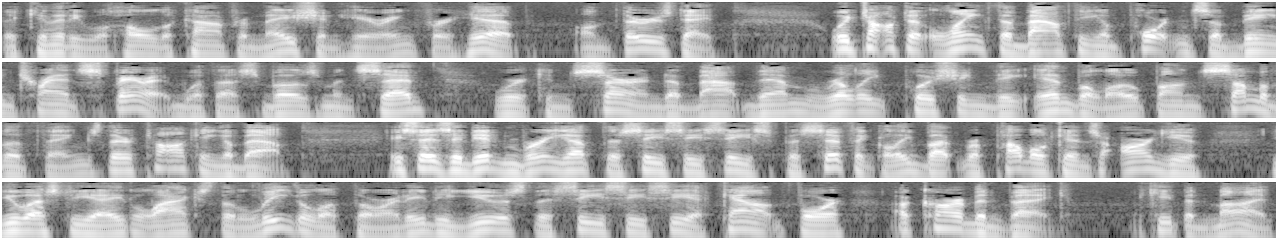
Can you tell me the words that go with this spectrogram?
The committee will hold a confirmation hearing for Hipp on Thursday. We talked at length about the importance of being transparent with us, Boozman said. We're concerned about them really pushing the envelope on some of the things they're talking about. He says he didn't bring up the CCC specifically, but Republicans argue USDA lacks the legal authority to use the CCC account for a carbon bank. Keep in mind,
